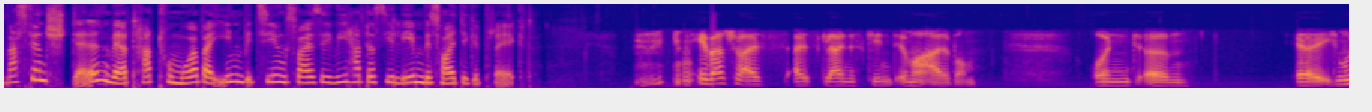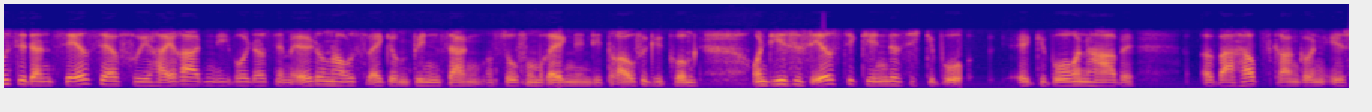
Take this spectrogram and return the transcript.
was für einen Stellenwert hat Humor bei Ihnen, beziehungsweise wie hat das Ihr Leben bis heute geprägt? Ich war schon als, als kleines Kind immer albern. Und ähm, äh, ich musste dann sehr, sehr früh heiraten. Ich wollte aus dem Elternhaus weg und bin, sagen wir so, vom Regen in die Traufe gekommen. Und dieses erste Kind, das ich gebo äh, geboren habe, äh, war herzkrank und ist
